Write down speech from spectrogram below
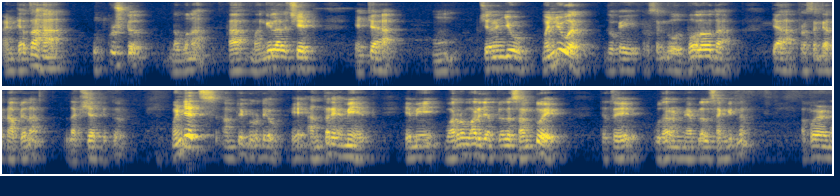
आणि त्याचा हा उत्कृष्ट नमुना हा मांगेलाल शेठ यांच्या चिरंजीव मंजूवर जो काही प्रसंग उद्भवला होता त्या प्रसंगातनं आपल्याला लक्षात येतं. म्हणजेच आमचे गुरुदेव हे अंतर्यामी आहेत. हे मी वारंवार जे आपल्याला सांगतोय त्याचं हे उदाहरण मी आपल्याला सांगितलं. आपण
